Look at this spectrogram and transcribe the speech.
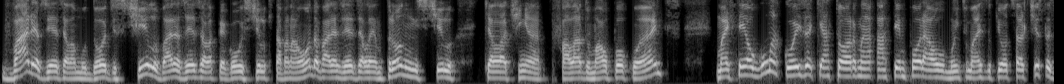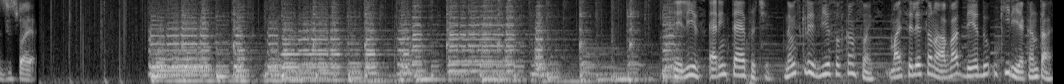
Várias vezes ela mudou de estilo, várias vezes ela pegou o estilo que estava na onda, várias vezes ela entrou num estilo que ela tinha falado mal pouco antes, mas tem alguma coisa que a torna atemporal, muito mais do que outros artistas de sua época. Elis era intérprete, não escrevia suas canções, mas selecionava a dedo o que iria cantar.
